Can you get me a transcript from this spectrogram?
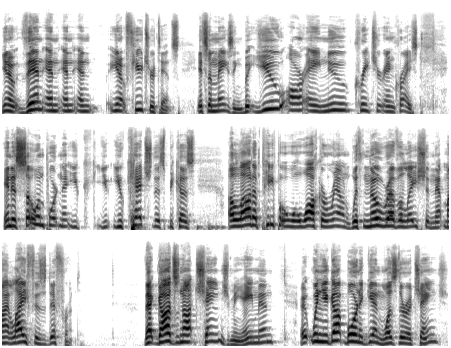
You know, then and, and, and, you know, future tense. It's amazing. But you are a new creature in Christ. And it's so important that you, you, you catch this because a lot of people will walk around with no revelation that my life is different, that God's not changed me. Amen. When you got born again, was there a change?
